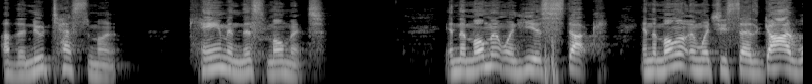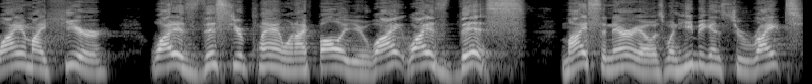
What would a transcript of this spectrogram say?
of the New Testament came in this moment. In the moment when he is stuck, in the moment in which he says, God, why am I here? Why is this your plan when I follow you? Why, why is this my scenario is when he begins to write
